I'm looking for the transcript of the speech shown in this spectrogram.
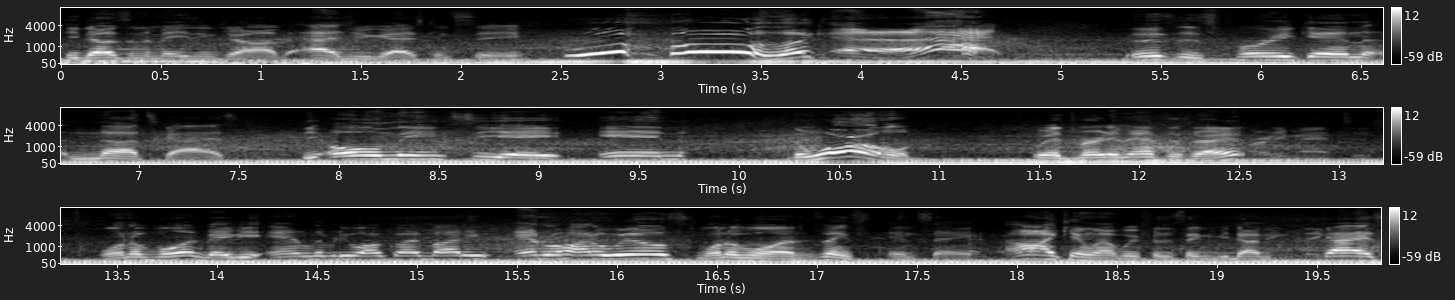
He does an amazing job, as you guys can see. Woohoo! Look at that! This is freaking nuts, guys. The only C8 in the world with Verde Mantis, right? One of one, baby. And Liberty Walk Wide Body and Rohana Wheels. One of one. This thing's insane. Oh, I can't wait for this thing to be done. Guys,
